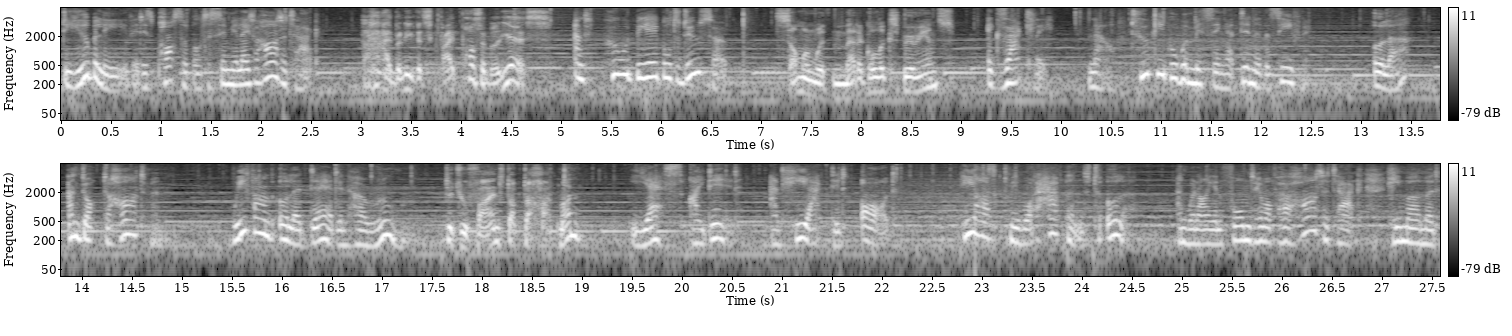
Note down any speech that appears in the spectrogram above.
Do you believe it is possible to simulate a heart attack? Ah, I believe it's quite possible, yes. And who would be able to do so? Someone with medical experience? Exactly. Now, two people were missing at dinner this evening. Ulla and Dr. Hartman. We found Ulla dead in her room. Did you find Dr. Hartmann? Yes, I did. And he acted odd. He asked me what happened to Ulla. And when I informed him of her heart attack, he murmured,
